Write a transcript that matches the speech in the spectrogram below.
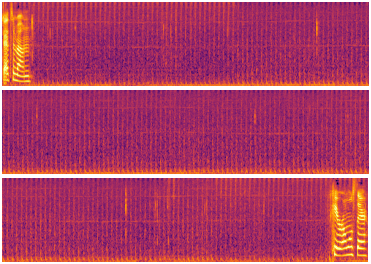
That's a mountain. Okay, we're almost there.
